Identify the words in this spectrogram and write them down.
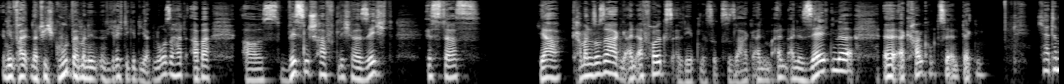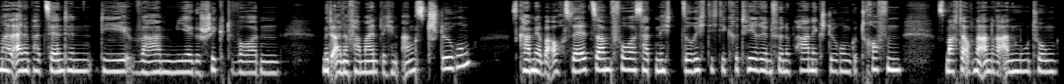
in dem Fall natürlich gut, wenn man die richtige Diagnose hat, aber aus wissenschaftlicher Sicht ist das, ja, kann man so sagen, ein Erfolgserlebnis sozusagen, ein, ein, eine seltene äh, Erkrankung zu entdecken. Ich hatte mal eine Patientin, die war mir geschickt worden mit einer vermeintlichen Angststörung. Es kam mir aber auch seltsam vor. Es hat nicht so richtig die Kriterien für eine Panikstörung getroffen. Es machte auch eine andere Anmutung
